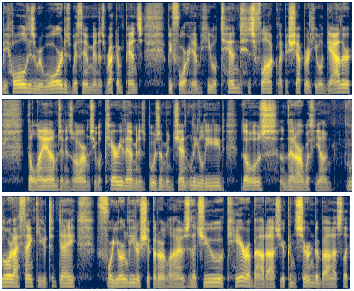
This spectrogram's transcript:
Behold, his reward is with him, and his recompense before him. He will tend his flock like a shepherd. He will gather the lambs in his arms. He will carry them in his bosom, and gently lead those that are with young. Lord, I thank you today for your leadership in our lives, that you care about us, you're concerned about us like,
